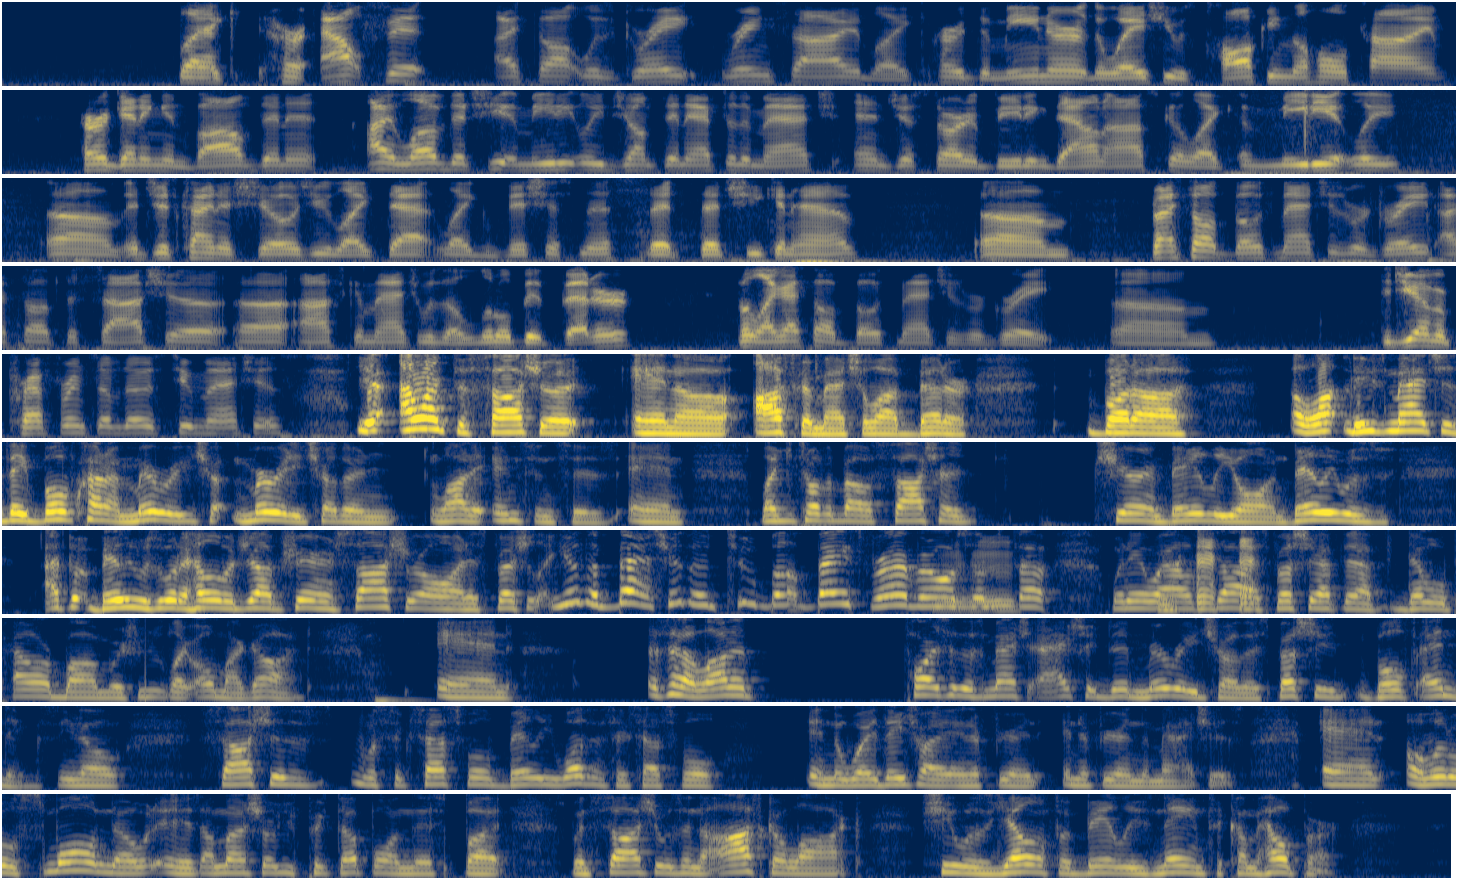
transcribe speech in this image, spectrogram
like, her outfit I thought was great ringside. Like her demeanor, the way she was talking the whole time, her getting involved in it. I love that she immediately jumped in after the match and just started beating down Asuka like immediately. Um, it just kind of shows you like that like viciousness that that she can have. Um, but I thought both matches were great. I thought the Sasha uh, Asuka match was a little bit better, but like I thought both matches were great. Um, did you have a preference of those two matches? Yeah, I like the Sasha and uh, match a lot better, but uh, a lot these matches they both kind of mirror each mirrored each other in a lot of instances. And like you talked about Sasha cheering Bayley on, Bayley was. I thought Bayley was doing a hell of a job cheering Sasha on, especially like, you're the best, you're the two belt banks forever, and all mm-hmm. of stuff when they were outside, especially after that double power bomb where she was like, "Oh my god!" And I said a lot of parts of this match actually did mirror each other, especially both endings. You know, Sasha's was successful, Bayley wasn't successful in the way they try to interfere in, interfere in the matches. And a little small note is I'm not sure if you picked up on this, but when Sasha was in the Asuka lock, she was yelling for Bayley's name to come help her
